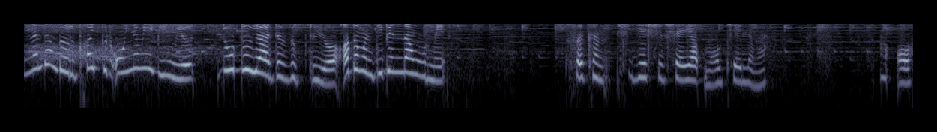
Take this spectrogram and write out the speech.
Neden böyle Piper oynamayı bilmiyor? Durduğu yerde zıplıyor. Adamın dibinden vurmayı. Sakın yeşil şey yapma. Okeyleme. Oh.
